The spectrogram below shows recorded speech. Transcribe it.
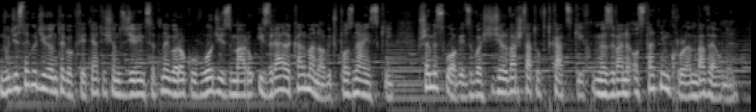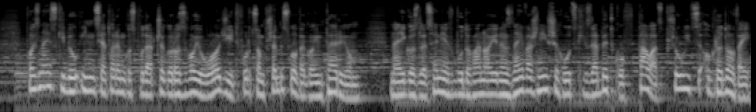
29 kwietnia 1900 roku w Łodzi zmarł Izrael Kalmanowicz-Poznański, przemysłowiec, właściciel warsztatów tkackich, nazywany ostatnim królem bawełny. Poznański był inicjatorem gospodarczego rozwoju Łodzi i twórcą przemysłowego imperium. Na jego zlecenie wbudowano jeden z najważniejszych łódzkich zabytków, pałac przy ulicy Ogrodowej,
